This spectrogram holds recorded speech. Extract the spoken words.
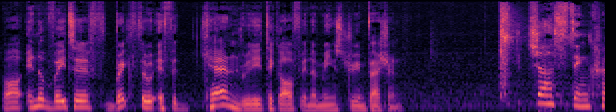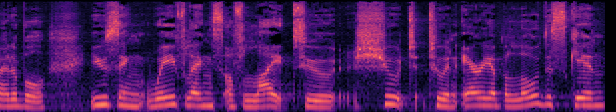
well innovative breakthrough if it can really take off in a mainstream fashion. Just incredible. Using wavelengths of light to shoot to an area below the skin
